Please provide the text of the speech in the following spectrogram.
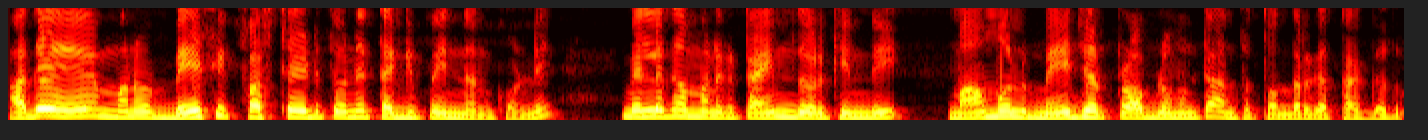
అదే మనం బేసిక్ ఫస్ట్ ఎయిడ్తోనే తగ్గిపోయింది అనుకోండి మెల్లగా మనకు టైం దొరికింది. మామూలు మేజర్ ప్రాబ్లం ఉంటే అంత తొందరగా తగ్గదు.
